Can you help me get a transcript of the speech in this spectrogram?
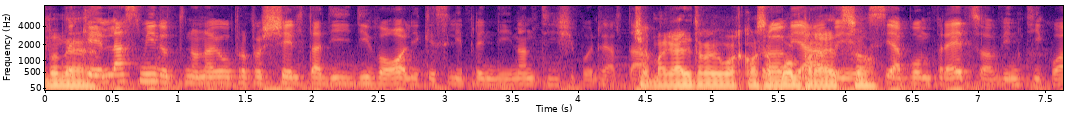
non è- Perché last minute non avevo proprio scelta di, di voli che se li prendi in anticipo in realtà. Cioè magari trovi qualcosa a buon Trovi a- prezzo. Sì, a buon prezzo, a 24,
